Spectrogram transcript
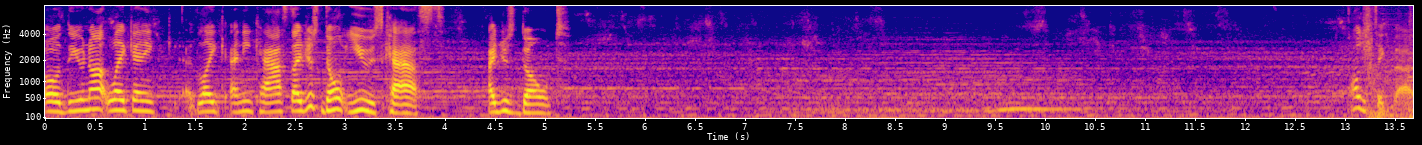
Oh, do you not like any like any cast? I just don't use cast. I just don't. I'll just take that.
